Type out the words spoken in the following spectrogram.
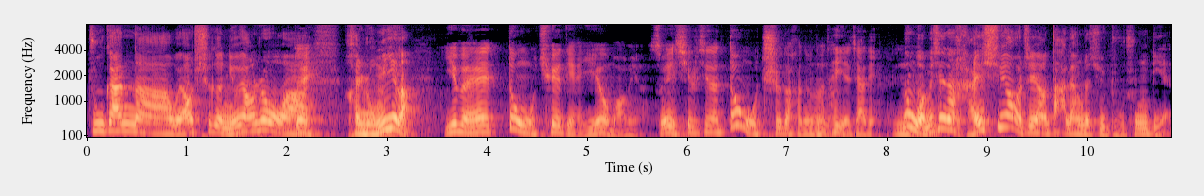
猪肝呐，我要吃个牛羊肉啊，对，很容易了。因为动物缺碘也有毛病，所以其实现在动物吃的很多东西它也加碘。那我们现在还需要这样大量的去补充碘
